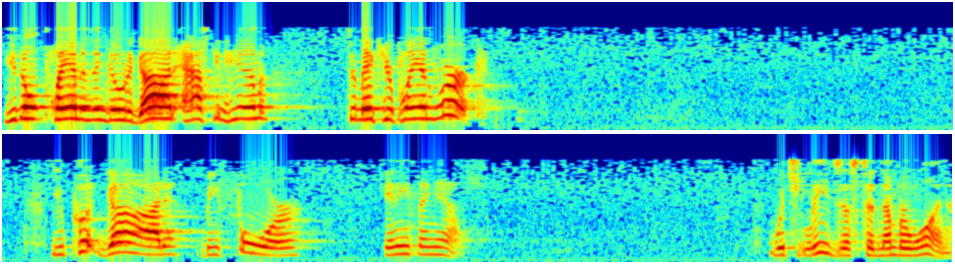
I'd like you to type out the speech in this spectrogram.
You don't plan and then go to God asking Him to make your plan work. You put God before anything else. Which leads us to number one.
